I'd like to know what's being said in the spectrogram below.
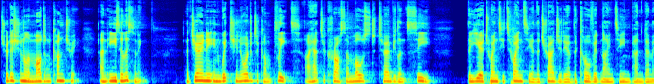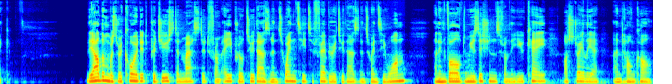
traditional and modern country, and easy listening a journey in which, in order to complete, I had to cross a most turbulent sea, the year 2020 and the tragedy of the COVID 19 pandemic. The album was recorded, produced, and mastered from April 2020 to February 2021 and involved musicians from the UK, Australia, and Hong Kong.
